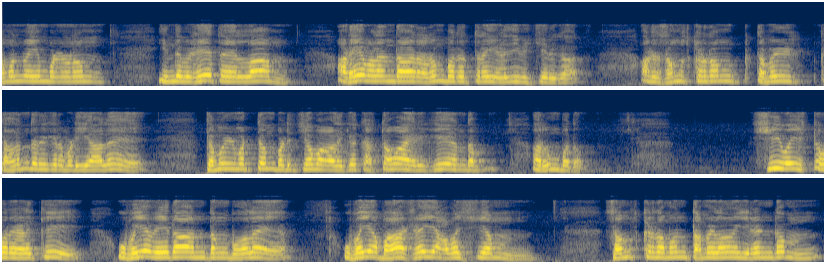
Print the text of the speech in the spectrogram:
சமன்வயம் பண்ணணும்? இந்த விஷயத்தை எல்லாம் அடையவளந்தார் அரும்பதத்தில் எழுதி வச்சிருக்கார். அது சம்ஸ்கிருதம் தமிழ் கலந்திருக்கிறபடியால் தமிழ் மட்டும் படித்தவாளுக்கு கஷ்டமாக இருக்கு அந்த அரும்பதம். ஸ்ரீ வைஷ்ணவர்களுக்கு உபய வேதாந்தம் போல உபய பாஷை அவசியம். சம்ஸ்கிருதமும் தமிழும் இரண்டும்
